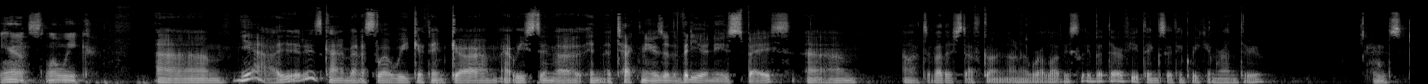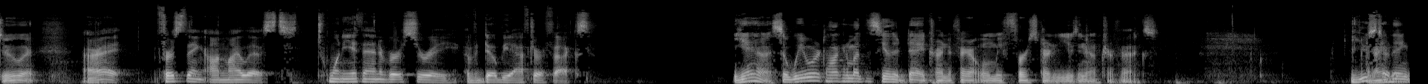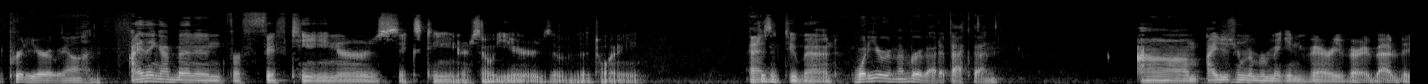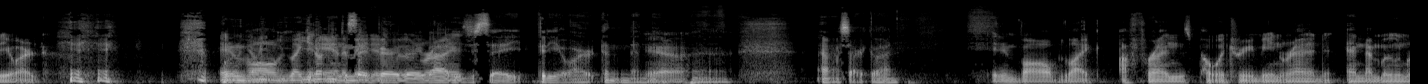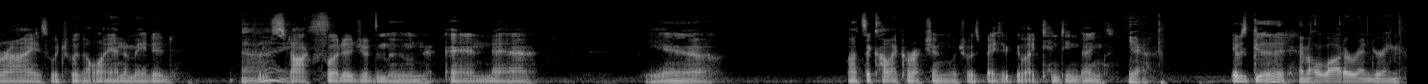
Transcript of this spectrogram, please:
yeah, slow week. Um, yeah, it has kind of been a slow week. I think, um, at least in the in the tech news or the video news space. Um, lots of other stuff going on in the world, obviously, but there are a few things I think we can run through. Let's do it. All right, first thing on my list: 20th anniversary of Adobe After Effects. Yeah, so we were talking about this the other day, trying to figure out when we first started using After Effects. You I started think- pretty early on. I think I've been in for 15 or 16 or so years of the 20, which isn't too bad. what do you remember about it back then? Um, I just remember making very, very bad video art. it involved like you an don't need to say very, very bad. You just say video art, and then Yeah. Oh, sorry. Go ahead. It involved like a friend's poetry being read and a moonrise, which was all animated from stock footage of the moon. And uh, yeah, lots of color correction, which was basically like tinting things. Yeah, It was good. and a lot of rendering,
